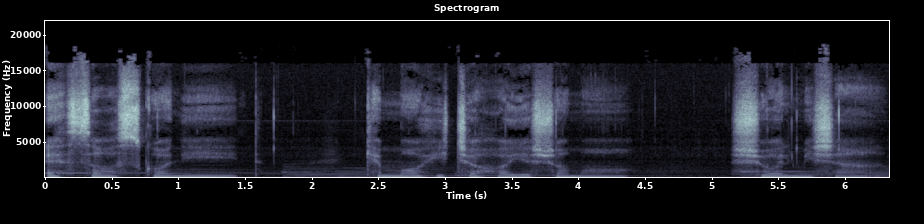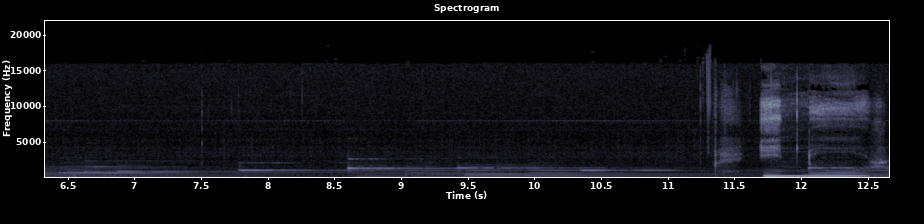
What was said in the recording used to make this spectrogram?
احساس کنید که ماهیچه های شما شل میشن. این نور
